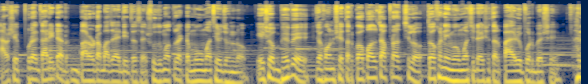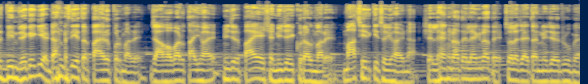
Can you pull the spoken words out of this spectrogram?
আর সে পুরো গাড়িটার বারোটা বাজায় দিতেছে, শুধুমাত্র একটা মৌমাছির জন্য। এইসব ভেবে যখন সে তার কপাল চাপড়াচ্ছিল তখন এই মৌমাছিটা এসে তার পায়ের উপর বেসে। আর বিন রেগে গিয়ে ডান্ডা দিয়ে তার পায়ের উপর মারে। যা হবার তাই হয়, নিজের পায়ে এসে নিজেই কুড়াল মারে। মাছির কিছুই হয় না, সে ল্যাংরাতে ল্যাংরাতে চলে যায় তার নিজের রুমে।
